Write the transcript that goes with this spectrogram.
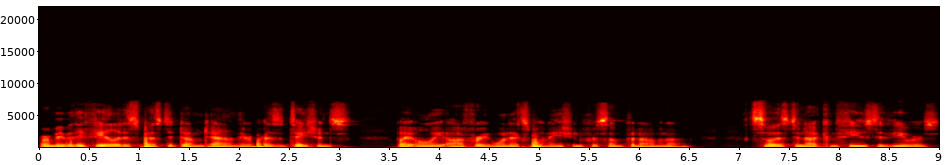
Or maybe they feel it is best to dumb down their presentations by only offering one explanation for some phenomena, so as to not confuse the viewers.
